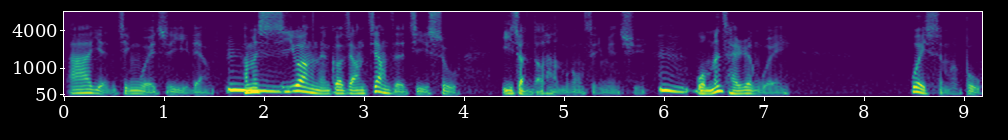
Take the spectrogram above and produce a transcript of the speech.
大家眼睛为之一亮，他们希望能够将这样子的技术。移转到他们公司里面去，嗯，我们才认为为什么不？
